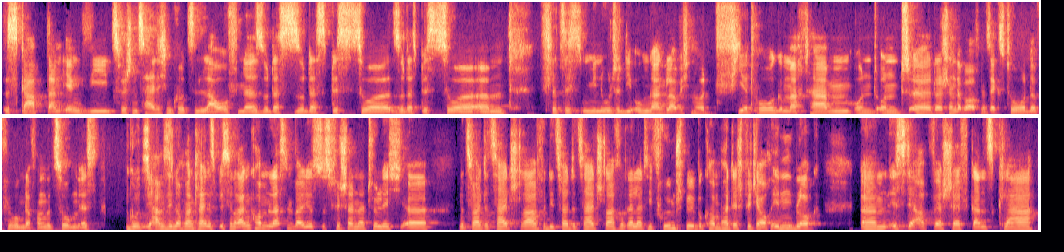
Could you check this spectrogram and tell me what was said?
es gab dann irgendwie zwischenzeitlich einen kurzen Lauf, ne, sodass, sodass bis zur, sodass bis zur ähm, 40. Minute die Ungarn, glaube ich, nur vier Tore gemacht haben und, und äh, Deutschland aber auf eine sechs Tore der Führung davongezogen ist. Gut, sie haben sie noch mal ein kleines bisschen rankommen lassen, weil Justus Fischer natürlich äh, eine zweite Zeitstrafe, die zweite Zeitstrafe relativ früh im Spiel bekommen hat. Der spielt ja auch Innenblock, ähm, ist der Abwehrchef ganz klar.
